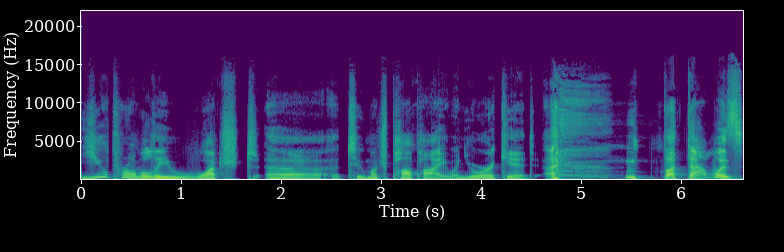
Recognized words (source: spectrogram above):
you probably watched uh, too much Popeye when you were a kid. but that was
